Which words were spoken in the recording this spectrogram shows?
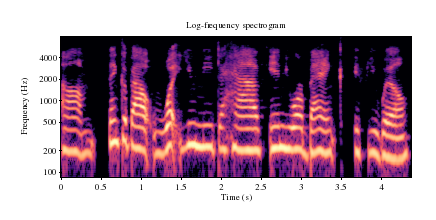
Um, think about what you need to have in your bank, if you will,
